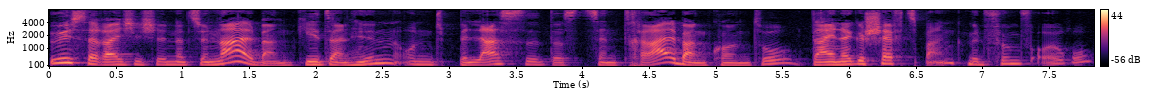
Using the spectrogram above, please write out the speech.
österreichische Nationalbank geht dann hin und belastet das Zentralbankkonto deiner Geschäftsbank mit 5 Euro,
